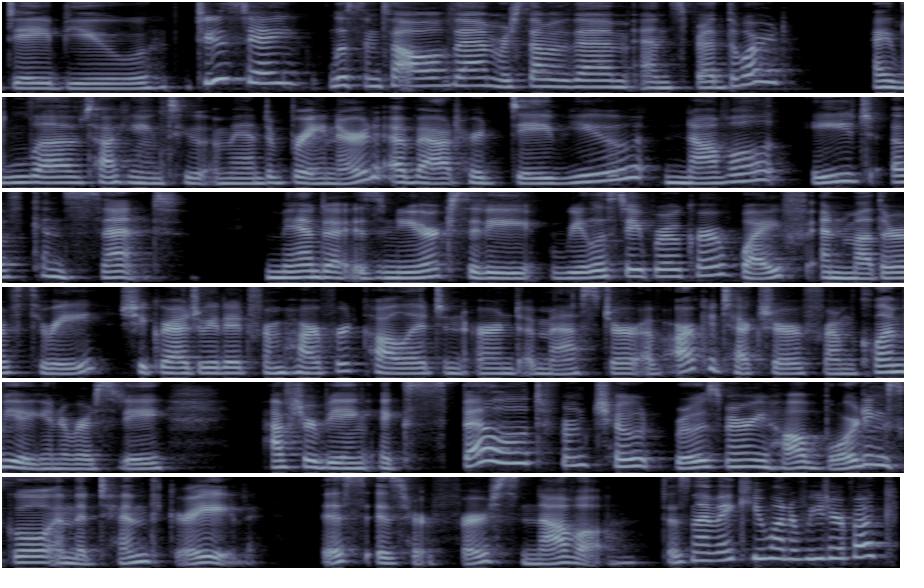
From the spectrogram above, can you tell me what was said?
debut Tuesday. Listen to all of them some of them and spread the word. I love talking to Amanda Brainerd about her debut novel, Age of Consent. Amanda is a New York City real estate broker, wife, and mother of three. She graduated from Harvard College and earned a Master of Architecture from Columbia University after being expelled from Choate Rosemary Hall boarding school in the 10th grade. This is her first novel. Doesn't that make you want to read her book?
